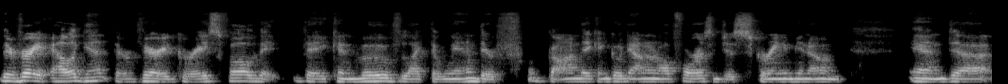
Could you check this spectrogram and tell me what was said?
they're very elegant. They're very graceful. They they can move like the wind. They're gone. They can go down on all fours and just scream you know and, and uh,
